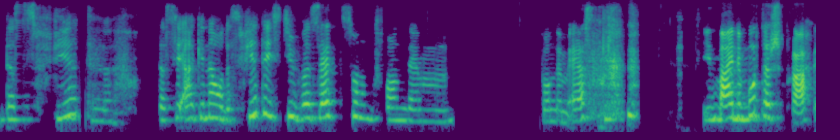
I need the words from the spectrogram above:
Das vierte, das ja genau, das vierte ist die Übersetzung von dem, von dem ersten in meine Muttersprache.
